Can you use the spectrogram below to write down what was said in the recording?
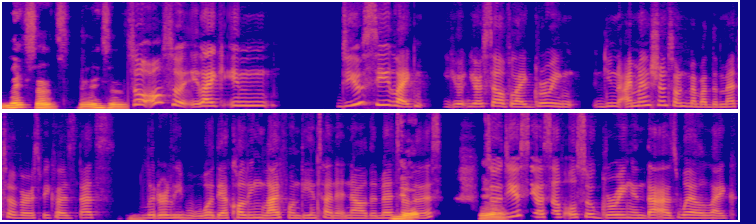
makes sense. It makes sense. so also like in do you see like your, yourself like growing you know i mentioned something about the metaverse because that's literally what they're calling life on the internet now the Yeah, metaverse so do you see yourself also growing in that as well like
